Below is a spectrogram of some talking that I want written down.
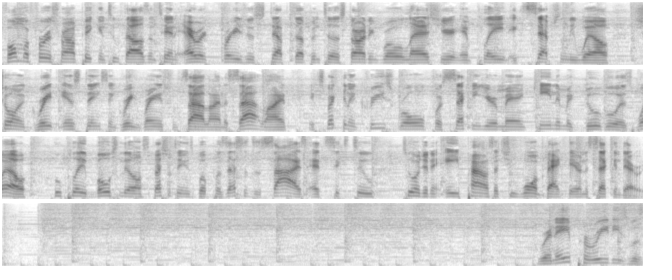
Former first round pick in 2010, Eric Fraser stepped up into a starting role last year and played exceptionally well, showing great instincts and great range from sideline to sideline. Expect an increased role for second year man Keenan MacDougall as well, who played mostly on special teams but possesses the size at 6'2, 208 pounds that you want back there in the secondary. Rene Paredes was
